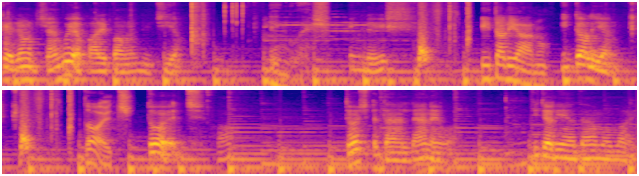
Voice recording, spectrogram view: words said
ကဲကျွန်တော် language ကဘာတွေပေါင်းလဲလူကြည့်အောင် English. English Italiano. Italian Deutsch. Deutsch ဟာ Deutsch အတန်လမ်းနေပါ Italian အတန်မမိုက်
